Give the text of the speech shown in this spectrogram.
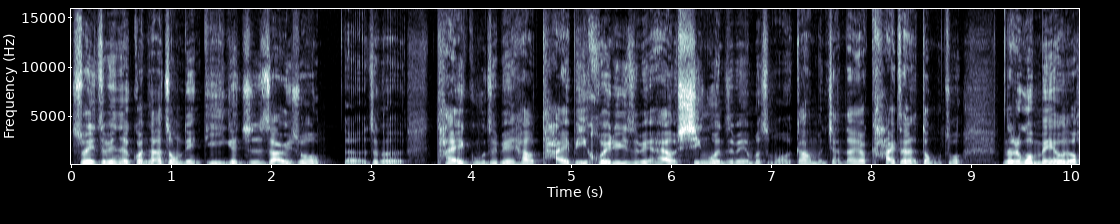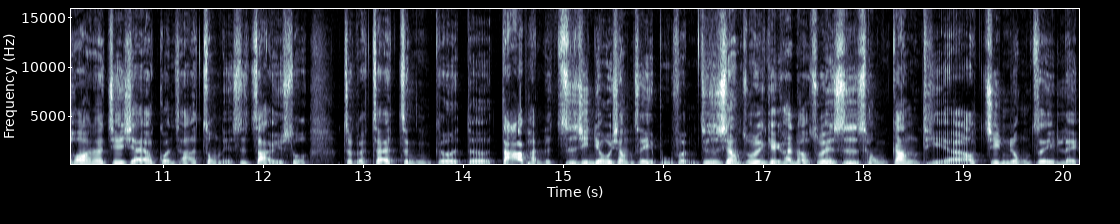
所以这边的观察重点，第一个就是在于说。呃这个台股这边，还有台币汇率这边，还有新闻这边有没有什么？刚刚我们讲到要开战的动作，那如果没有的话，那接下来要观察的重点是在于说，这个在整个的大盘的资金流向这一部分，就是像昨天可以看到，昨天是从钢铁啊，然后金融这一类，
